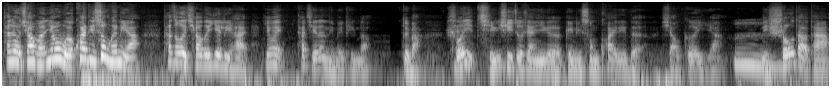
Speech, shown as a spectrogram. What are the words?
他就敲门，因为我有快递送给你啊。他就会敲的越厉害，因为他觉得你没听到，对吧？所以情绪就像一个给你送快递的小哥一样，嗯，你收到他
